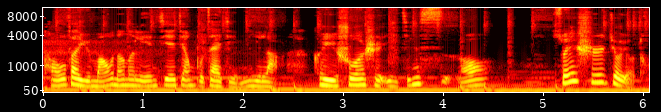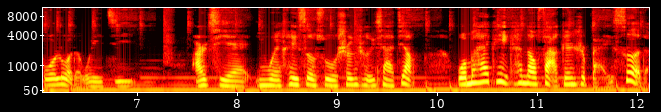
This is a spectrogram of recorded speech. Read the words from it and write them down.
头发与毛囊的连接将不再紧密了，可以说是已经死喽，随时就有脱落的危机。而且，因为黑色素生成下降，我们还可以看到发根是白色的。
